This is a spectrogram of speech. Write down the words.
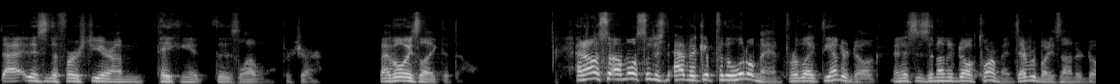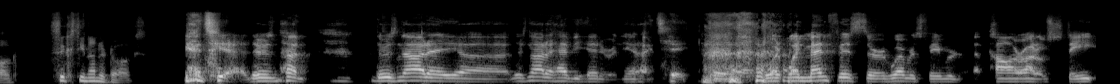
that, this is the first year I'm taking it to this level for sure. I've always liked it though. And also, I'm also just an advocate for the little man, for like the underdog. And this is an underdog tournament. Everybody's an underdog. 16 underdogs. It's yeah. There's not there's not a uh, there's not a heavy hitter in the NIT. when, when Memphis or whoever's favored Colorado State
